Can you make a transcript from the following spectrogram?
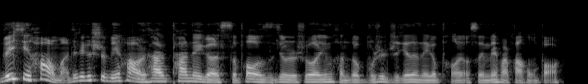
微信号嘛，他这个视频号，他他那个 suppose 就是说，因为很多不是直接的那个朋友，所以没法发红包，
